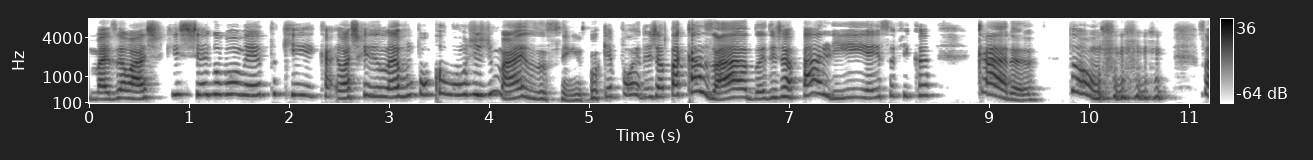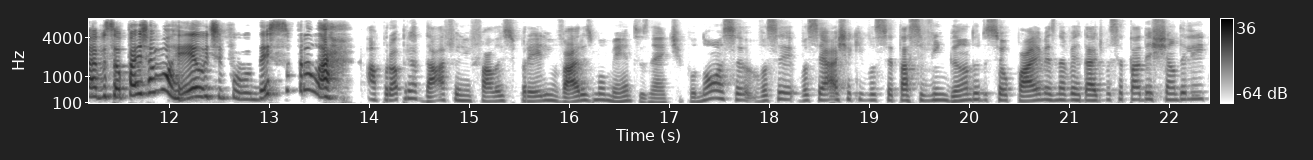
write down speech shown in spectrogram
Mas eu acho que chega um momento que. Eu acho que ele leva um pouco longe demais, assim. Porque, pô, ele já tá casado, ele já tá ali, aí você fica. Cara, então. sabe, o seu pai já morreu, tipo, deixa isso pra lá a própria Daphne fala isso pra ele em vários momentos, né? Tipo, nossa, você, você acha que você tá se vingando do seu pai, mas na verdade você tá deixando ele,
